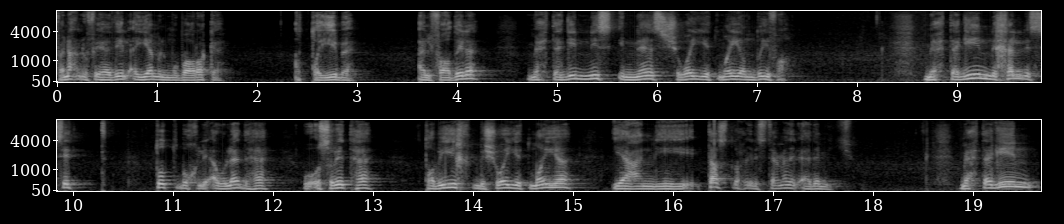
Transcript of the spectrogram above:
فنحن في هذه الأيام المباركة الطيبة الفاضلة محتاجين نسقي الناس شوية مية نظيفة. محتاجين نخلي الست تطبخ لأولادها وأسرتها طبيخ بشوية مية يعني تصلح للاستعمال الآدمي. محتاجين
